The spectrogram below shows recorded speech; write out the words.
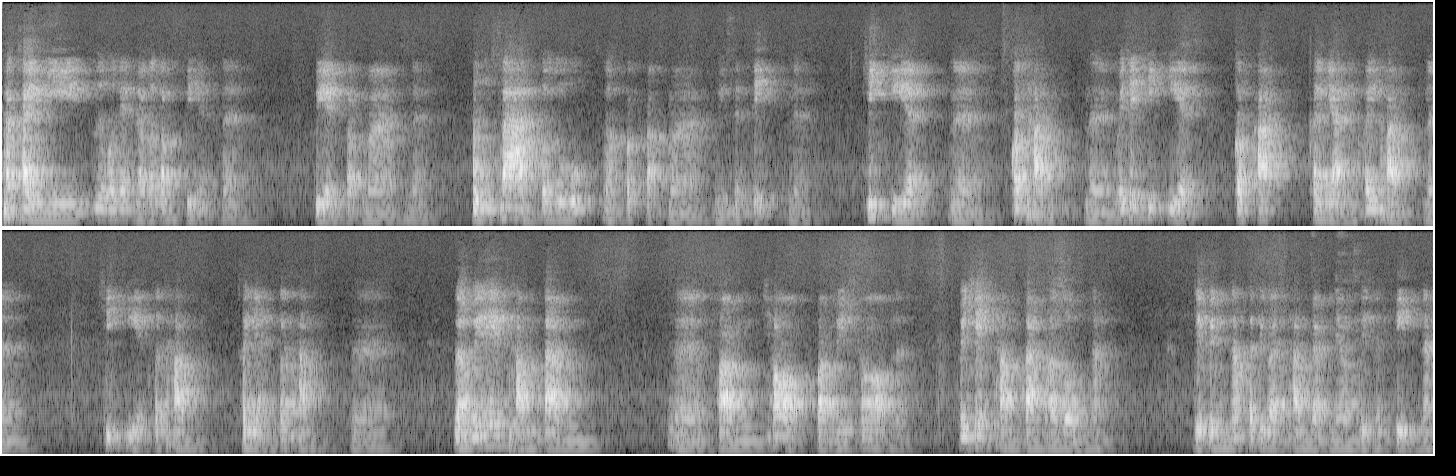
ถ้าใครมีเรื่องพวกนี้เราก็ต้องเปลี่ยนนะ เปลี่ยนกลับมานะฟุ้งซ่านก็รู้เราก็กลับมามีสตินะขี้เกียจนะก็ทำนะไม่ใช่ขี้เกียจก็พักขยันค่อยทำนะขี้เกียจก็ทำขยันก็ทำนะเราไม่ได้ทำตามความชอบความไม่ชอบนะไม่ใช่ทำตามอารมณ์นะ เดี๋ยวเป็นนักปฏิบัติธรรมแบบแนวศิลปินนะ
